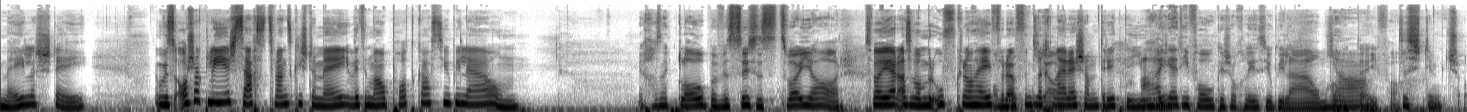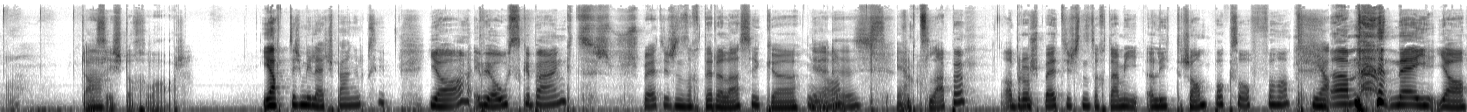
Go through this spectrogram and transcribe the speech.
Meilenstein. Und was auch schon gleich ist, 26. Mai, wieder mal Podcast-Jubiläum. Ich kann es nicht glauben. Was ist es? Zwei Jahre? Zwei Jahre, also wo wir aufgenommen haben, veröffentlicht ja. dann am 3. Juli. Ah, jede Folge ist auch ein bisschen ein Jubiläum. ja, Halt einfach. das stimmt schon. Das Ah. ist doch wahr. Ja, das war mein letzter Banger. gewesen. Ja, ich bin ausgebankt. Spätestens nach dieser Lesung. Äh, ja. das- ja. Für das Leben. Aber auch spätestens nachdem ich einen Liter Shampoo gesoffen habe. ja. Ähm, nein, ja.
